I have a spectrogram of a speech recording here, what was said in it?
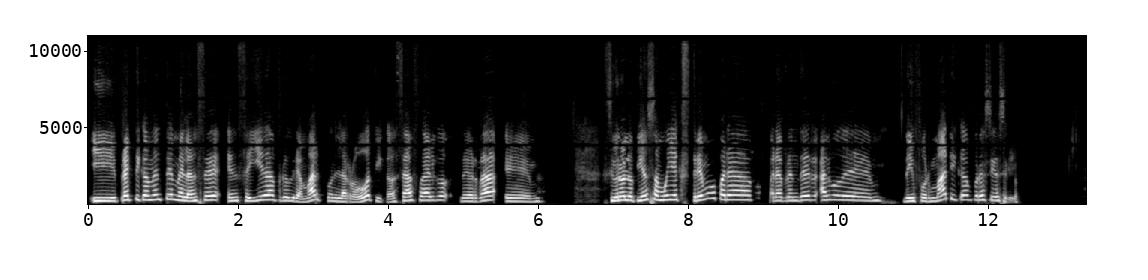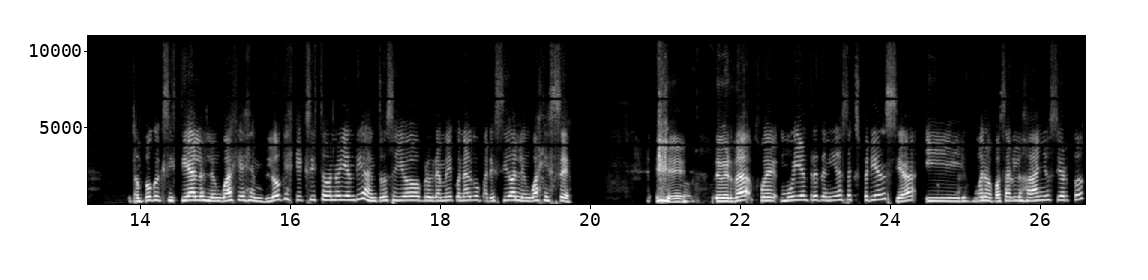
y prácticamente me lancé enseguida a programar con la robótica, o sea, fue algo de verdad, eh, si uno lo piensa, muy extremo para, para aprender algo de, de informática, por así decirlo tampoco existían los lenguajes en bloques que existen hoy en día, entonces yo programé con algo parecido al lenguaje C. Eh, de verdad fue muy entretenida esa experiencia y bueno, pasar los años, ¿cierto?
